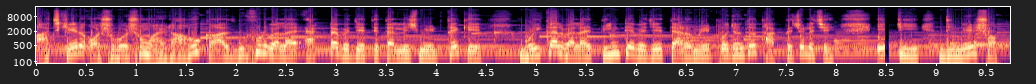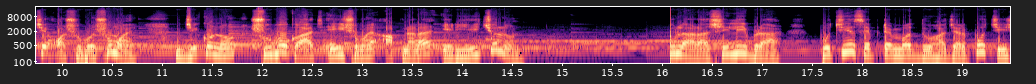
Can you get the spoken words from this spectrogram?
আজকের অশুভ সময়, রাহু কাল দুপুর বেলায় একটা বেজে তেতাল্লিশ মিনিট থেকে বৈকাল বেলায় তিনটে বেজে তেরো মিনিট পর্যন্ত থাকতে চলেছে। এটি দিনের সবচেয়ে অশুভ সময়। যে কোনো শুভ কাজ এই সময় আপনারা এড়িয়েই চলুন। তুলা রাশি, লিব্রা। পঁচিশে সেপ্টেম্বর দু হাজার পঁচিশ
